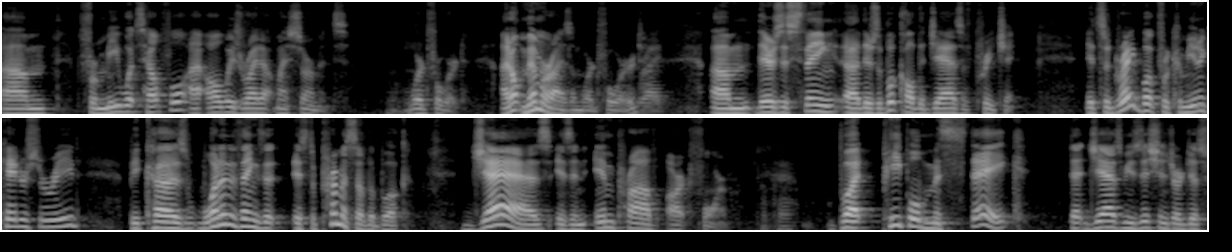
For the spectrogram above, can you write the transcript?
um, for me, what's helpful, I always write out my sermons word for word. I don't memorize them word for word. Right. Um, there's this thing, uh, there's a book called The Jazz of Preaching. It's a great book for communicators to read because one of the things that is the premise of the book jazz is an improv art form. Okay. But people mistake that jazz musicians are just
